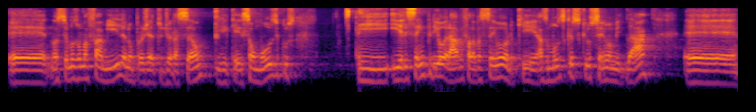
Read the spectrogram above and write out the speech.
É, nós temos uma família no projeto de oração, e que eles são músicos, e, e ele sempre orava, falava, Senhor, que as músicas que o Senhor me dá, é,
